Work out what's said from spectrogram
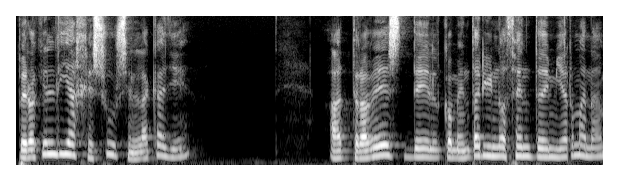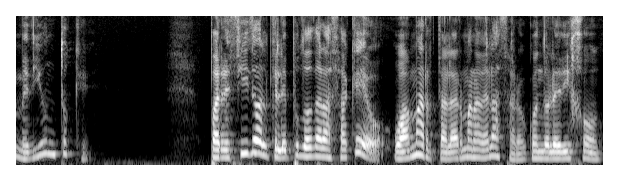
Pero aquel día Jesús en la calle, a través del comentario inocente de mi hermana, me dio un toque, parecido al que le pudo dar a Zaqueo o a Marta, la hermana de Lázaro, cuando le dijo,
